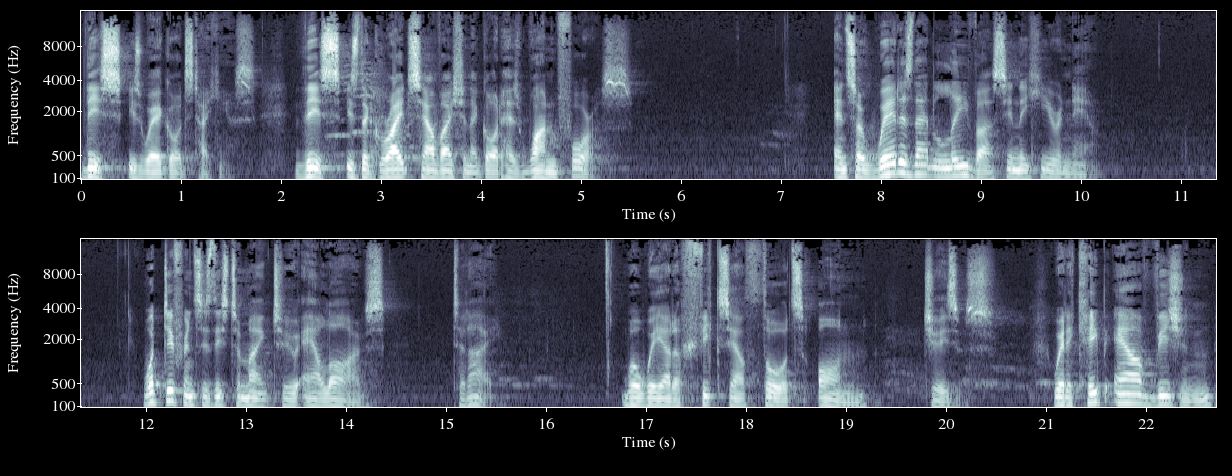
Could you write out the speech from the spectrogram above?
This is where God's taking us. This is the great salvation that God has won for us. And so, where does that leave us in the here and now? What difference is this to make to our lives today? Well, we are to fix our thoughts on Jesus. We're to keep our vision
